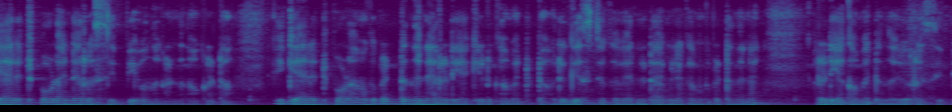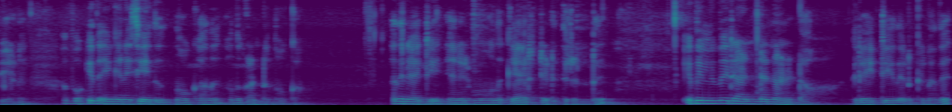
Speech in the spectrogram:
ക്യാരറ്റ് പോളേന്റെ റെസിപ്പി ഒന്ന് കണ്ടു നോക്കട്ടോ. ഈ ക്യാരറ്റ് പോള നമുക്ക് പെട്ടെന്ന് തന്നെ റെഡിയാക്കി എടുക്കാൻ പറ്റും കേട്ടോ ഒരു ഗസ്റ്റൊക്കെ വരുന്ന ടൈമിലൊക്കെ നമുക്ക് പെട്ടെന്ന് തന്നെ റെഡിയാക്കാൻ പറ്റുന്ന ഒരു റെസിപ്പിയാണ് അപ്പോൾ ഇതെങ്ങനെ ചെയ്ത് നോക്കാമെന്ന് ഒന്ന് കണ്ടു നോക്കാം. അതിനായിട്ട് ഞാനൊരു മൂന്ന് ക്യാരറ്റ് എടുത്തിട്ടുണ്ട്. ഇതിൽ നിന്ന് രണ്ടെണ്ണമാണ് കേട്ടോ ഗ്രേറ്റ് ചെയ്തെടുക്കുന്നത്.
